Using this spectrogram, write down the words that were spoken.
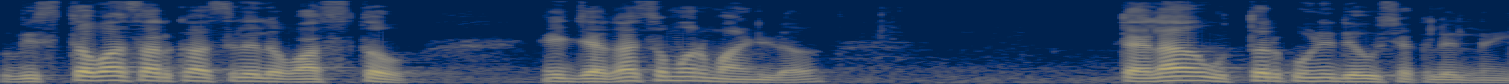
विस्तवासारखं असलेलं वास्तव हे जगासमोर मांडलं त्याला उत्तर कोणी देऊ शकलेलं नाही.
